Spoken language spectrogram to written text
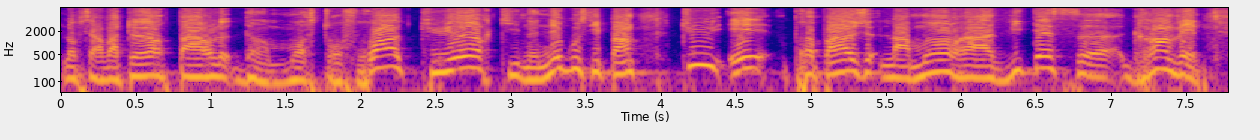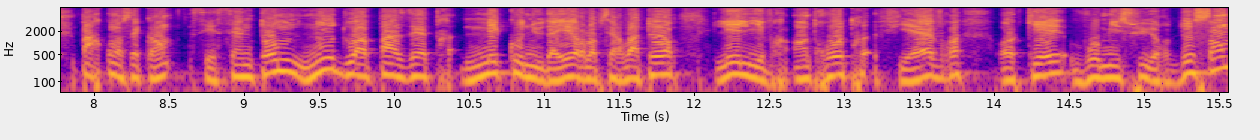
L'observateur parle d'un monstre froid, tueur qui ne négocie pas, tue et propage la mort à vitesse euh, grand V. Par conséquent, ces symptômes ne doivent pas être méconnus. D'ailleurs, l'observateur les livre, entre autres fièvre, ok, vomissure de sang.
